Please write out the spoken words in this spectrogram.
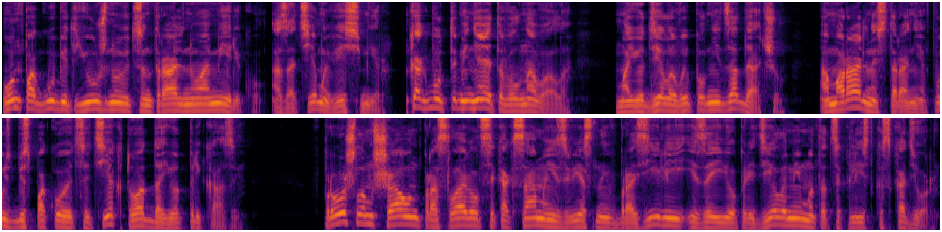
он погубит Южную и Центральную Америку, а затем и весь мир. Как будто меня это волновало. Мое дело выполнить задачу, а моральной стороне пусть беспокоятся те, кто отдает приказы. В прошлом Шаун прославился как самый известный в Бразилии и за ее пределами мотоциклист-каскадер.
